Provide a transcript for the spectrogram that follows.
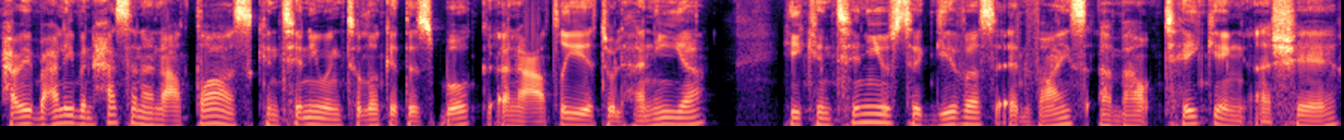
Habib Ali bin Hassan al-Attas, continuing to look at this book, Al-Atiyatul Haniya, he continues to give us advice about taking a sheikh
